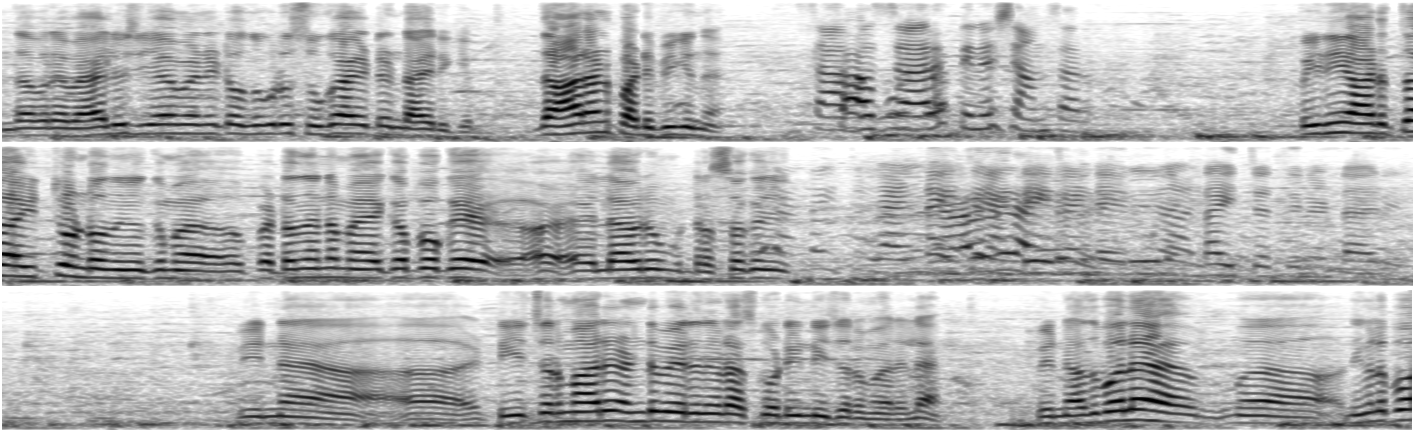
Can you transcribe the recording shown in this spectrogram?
എന്താ പറയുക വാല്യൂ ചെയ്യാൻ വേണ്ടിയിട്ട് ഒന്നുകൂടി സുഖമായിട്ടുണ്ടായിരിക്കും. ഇത് ആരാണ് പഠിപ്പിക്കുന്നത്? സാബു പിന്നെ ശ്യാം അപ്പോൾ ഇനി അടുത്ത ഐറ്റം ഉണ്ടോ നിങ്ങൾക്ക്? പെട്ടെന്ന് തന്നെ മേക്കപ്പ് ഒക്കെ എല്ലാവരും ഡ്രസ്സൊക്കെ പിന്നെ ടീച്ചർമാർ രണ്ടുപേര് നിങ്ങളുടെ ടീച്ചർമാർ അല്ലേ? പിന്നെ അതുപോലെ നിങ്ങളിപ്പോ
